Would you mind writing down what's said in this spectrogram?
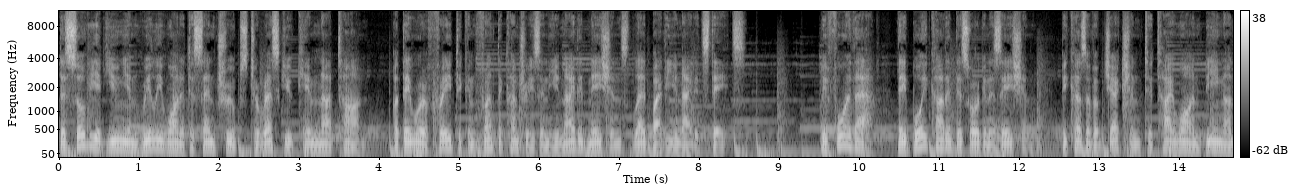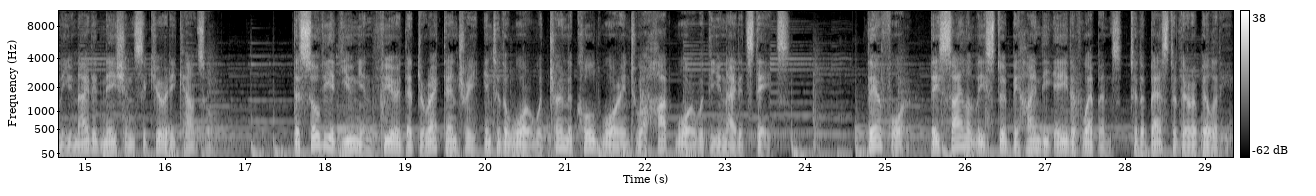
The Soviet Union really wanted to send troops to rescue Kim Nak-ton, but they were afraid to confront the countries in the United Nations led by the United States. Before that, they boycotted this organization, because of objection to Taiwan being on the United Nations Security Council. The Soviet Union feared that direct entry into the war would turn the Cold War into a hot war with the United States. Therefore, they silently stood behind the aid of weapons to the best of their ability.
